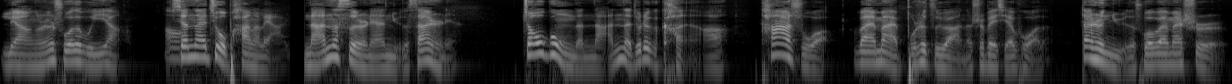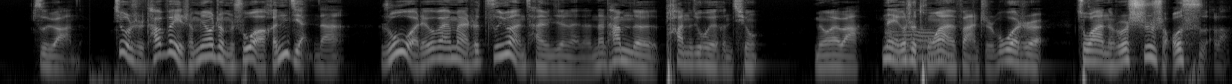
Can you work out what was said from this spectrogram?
两个人说的不一样。哦、现在就判了俩，男的四十年，女的三十年。招供的男的就这个肯啊，他说外卖不是自愿的，是被胁迫的。但是女的说外卖是自愿的，就是他为什么要这么说啊？很简单，如果这个外卖是自愿参与进来的，那他们的判的就会很轻，明白吧？那个是同案犯，只不过是作案的时候失手死了，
